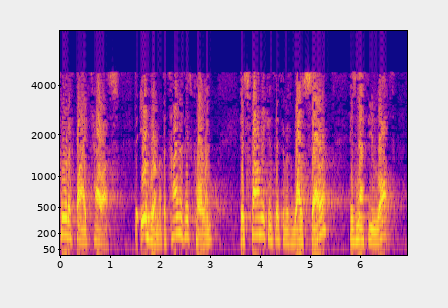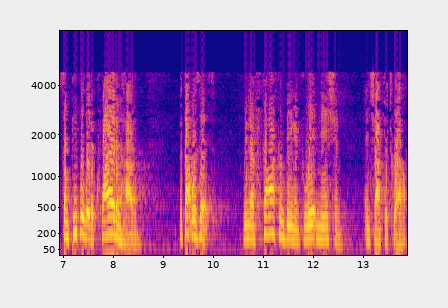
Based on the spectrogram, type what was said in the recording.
4 to 5 tell us that Abram, at the time of his calling, his family consisted of his wife Sarah, his nephew Lot, some people they'd acquired in Haran. But that was it. I mean, they're far from being a great nation in chapter 12.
